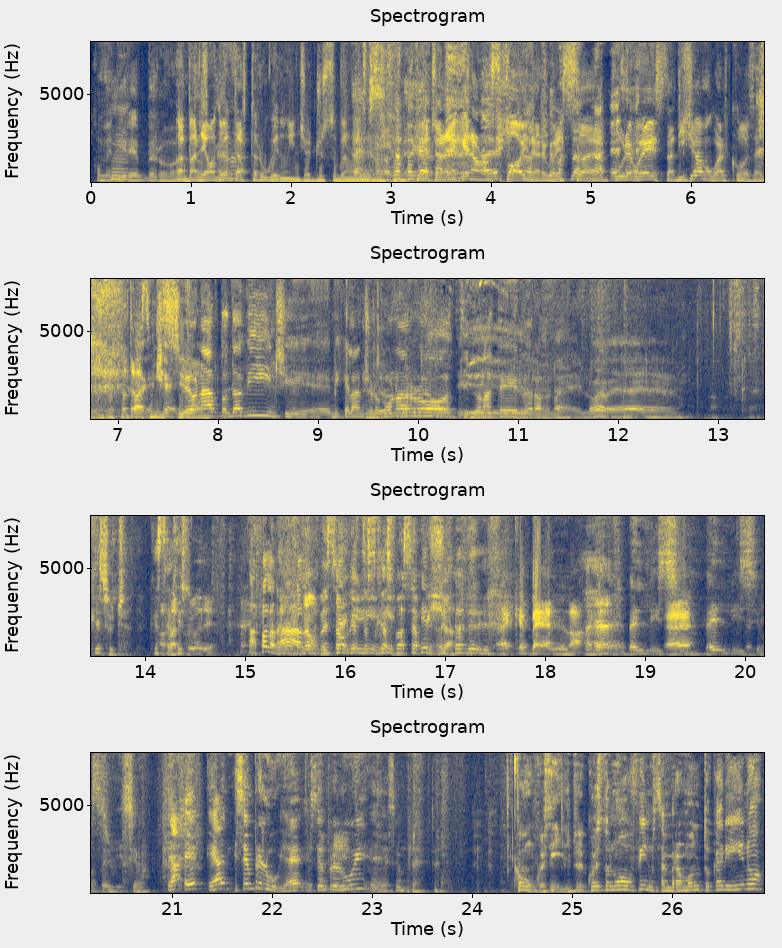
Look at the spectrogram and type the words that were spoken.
come direbbero. Ma parliamo delle tartarughe ninja, giusto per non Eh, cioè, no, non è che era uno spoiler questo, eh, pure questa, diciamo qualcosa dentro questa trasmissione. Leonardo da Vinci, eh, Michelangelo Buonarroti, Donatello e. Raffaello. eh, Che succede? Che Ah, stai vedere. Ah, falla vedere, Ah, no, pensavo che Eh, ti eh, scappasse a eh, pisciare. Eh, che bella! Eh, Eh? bellissimo, Eh? bellissimo, bellissimo. E, e- e anche, sempre lui, eh? È sempre lui, è sempre... Comunque sì, questo nuovo film sembra molto carino.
